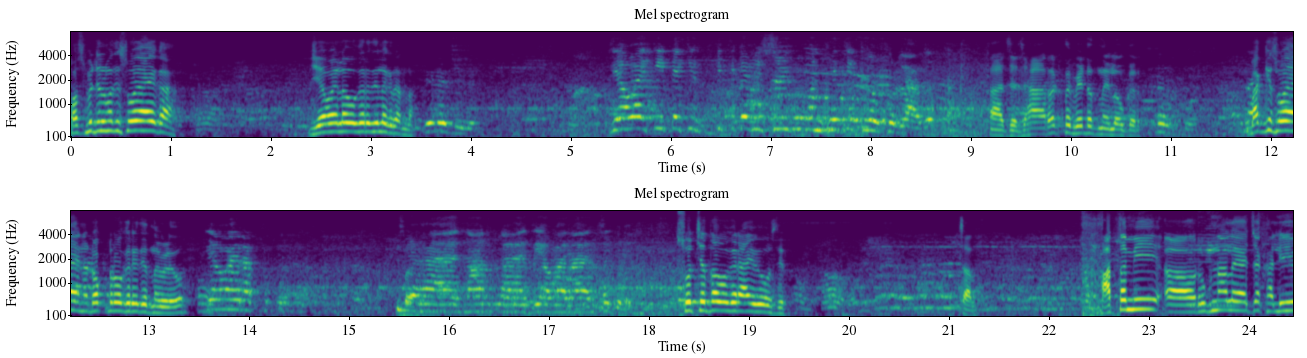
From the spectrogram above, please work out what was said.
हॉस्पिटलमध्ये सोय आहे का? जेवायला वगैरे दिलं का त्यांना? जेवायची त्याची किती कमी सुई पण घेतीच लवकर लागत नाही. अच्छा अच्छा. हा रक्त भेटत नाही लवकर. बाकी सोय आहे ना? डॉक्टर वगैरे येतात ना वेळेवर? जेवायला चहा नाश्ता जेवायला सगळे. स्वच्छता वगैरे आहे व्यवस्थित? चाल. आता मी रुग्णालयाच्या खाली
